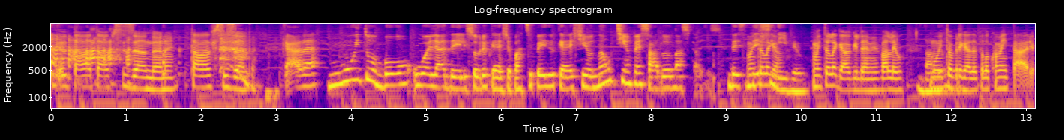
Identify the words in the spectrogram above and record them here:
Eu tava, tava precisando, né? Tava precisando. Cara, muito bom o olhar dele sobre o cast. Eu participei do cast e eu não tinha pensado nas causas. Desse, nesse legal. nível. Muito legal, Guilherme. Valeu. Valeu Muito obrigada pelo comentário.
